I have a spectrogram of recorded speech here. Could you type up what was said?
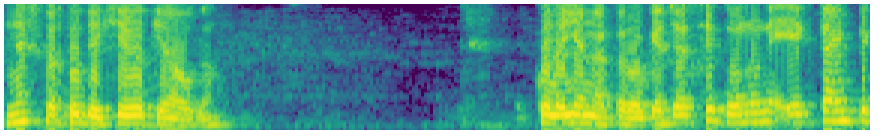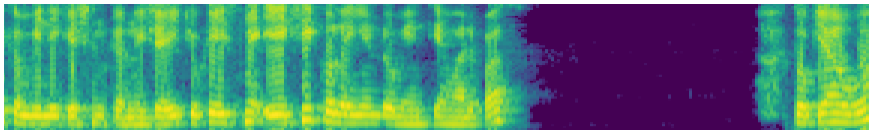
next करते हो देखिएगा क्या होगा। कोलैयन ना करोगे जैसे दोनों ने एक टाइम पे कम्युनिकेशन करनी चाहिए, क्योंकि इसमें एक ही कोलैयन डोमेन थी हमारे पास तो क्या हुआ?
